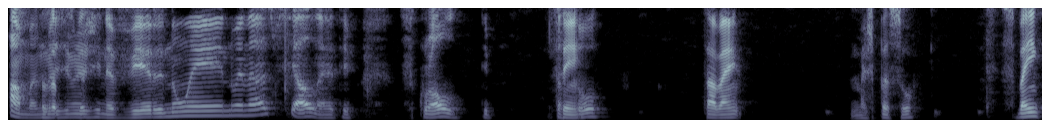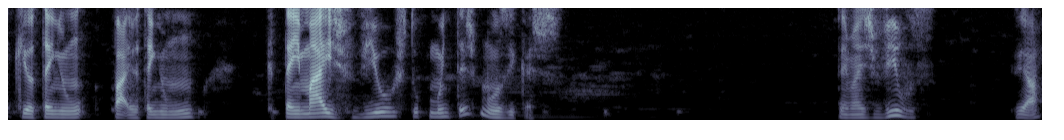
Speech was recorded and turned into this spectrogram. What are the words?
Ah, mano, mas imagina, ver não é, não é nada especial, né? Tipo, scroll, tipo, Sim, passou. está bem. Mas passou. Se bem que eu tenho um. Pá, eu tenho um que tem mais views do que muitas músicas. Tem mais views. Já.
